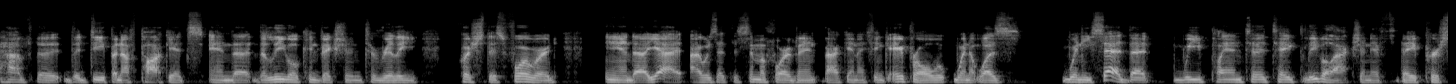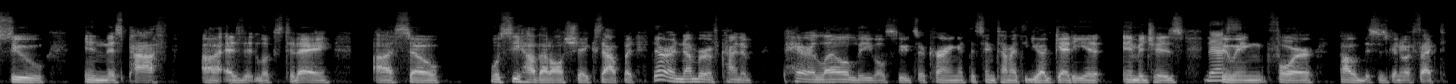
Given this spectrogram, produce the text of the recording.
have the the deep enough pockets and the the legal conviction to really push this forward. And uh, yeah, I was at the Semafor event back in I think April when it was when he said that we plan to take legal action if they pursue in this path uh, as it looks today. Uh, so we'll see how that all shakes out. But there are a number of kind of parallel legal suits occurring at the same time. I think you have Getty Images yes. doing for how this is going to affect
